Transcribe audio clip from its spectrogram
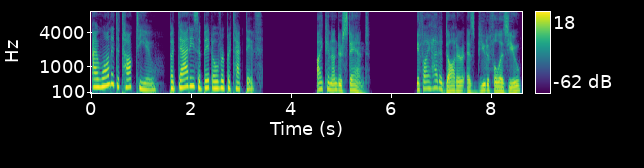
I wanted to talk to you, but Daddy's a bit overprotective. I can understand. If I had a daughter as beautiful as you,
